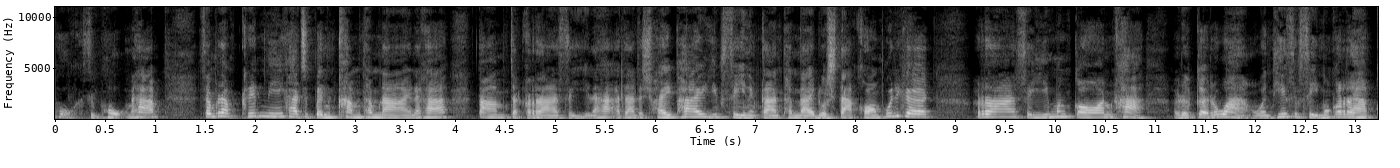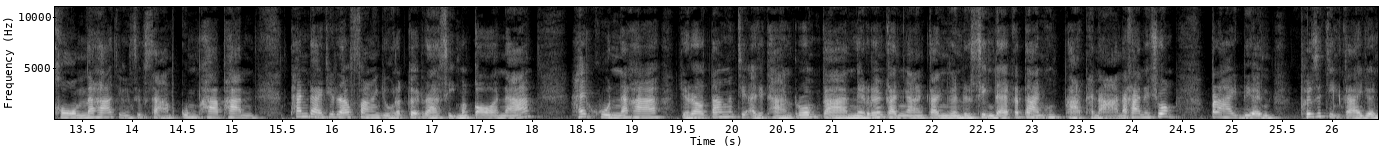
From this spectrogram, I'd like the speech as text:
2566 นะคะสำหรับคลิปนี้ค่ะจะเป็นคำทำนายนะคะ ตามจักรราศีนะคะ อาจารย์จะใช้ไพ่ยิปซีในการทำนายดวงชะตาของผู้ที่เกิด ราศีมังกรค่ะ หรือเกิดระหว่างวันที่ 14 มกราคมนะคะ ถึง 13 กุมภาพันธ์ ท่านใดที่รับฟังอยู่และเกิดราศีมังกรนะ ให้คุณนะคะ เดี๋ยวเราตั้งจิตอธิษฐานร่วมกันในเรื่องการงานการเงินหรือสิ่งใดก็ตามคุณปรารถนานะคะ ในช่วงปลายเดือนพฤศจิกายน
